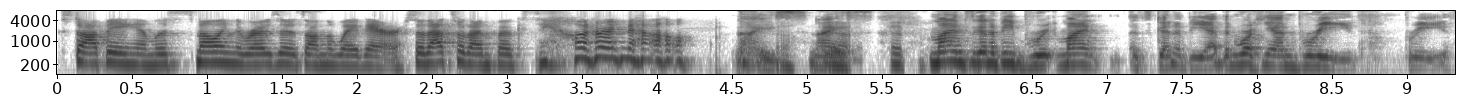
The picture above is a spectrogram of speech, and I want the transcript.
stopping and smelling the roses on the way there. So that's what I'm focusing on right now. Nice, nice. Yeah. Mine's gonna be mine. It's gonna be. I've been working on breathe, breathe,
